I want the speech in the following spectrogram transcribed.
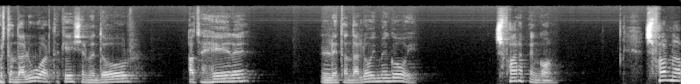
për ta ndaluar të keqen me dorë, atëherë le ta ndalojë me gojë. Çfarë na pengon? Çfarë na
